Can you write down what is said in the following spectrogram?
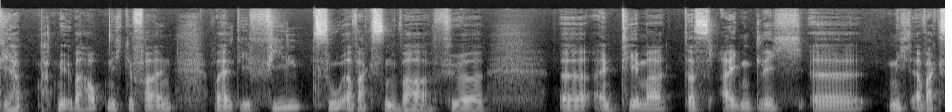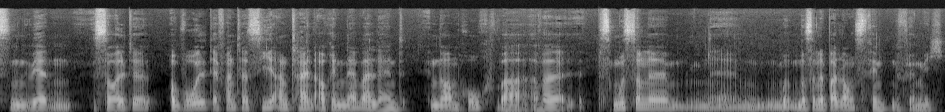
die hat, hat, mir überhaupt nicht gefallen, weil die viel zu erwachsen war für äh, ein Thema, das eigentlich äh, nicht erwachsen werden sollte, obwohl der Fantasieanteil auch in Neverland enorm hoch war. Aber es muss so eine, äh, muss so eine Balance finden für mich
